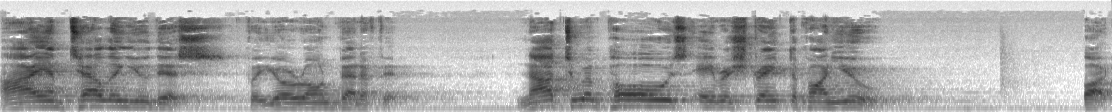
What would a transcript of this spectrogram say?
I am telling you this for your own benefit, not to impose a restraint upon you, but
